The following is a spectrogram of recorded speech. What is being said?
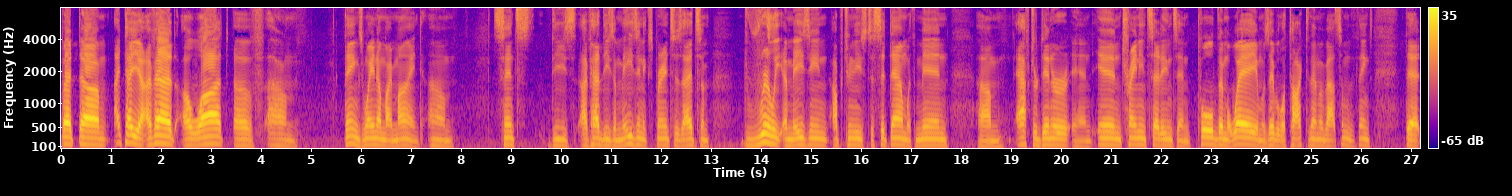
but um, I tell you, I've had a lot of um, things weighing on my mind um, since these. I've had these amazing experiences. I had some really amazing opportunities to sit down with men um, after dinner and in training settings and pulled them away and was able to talk to them about some of the things that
